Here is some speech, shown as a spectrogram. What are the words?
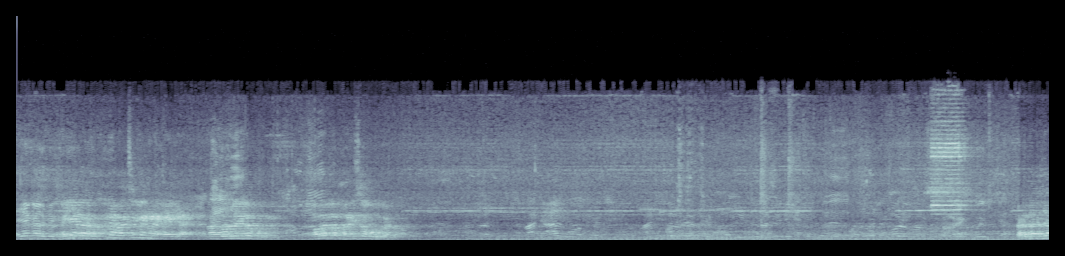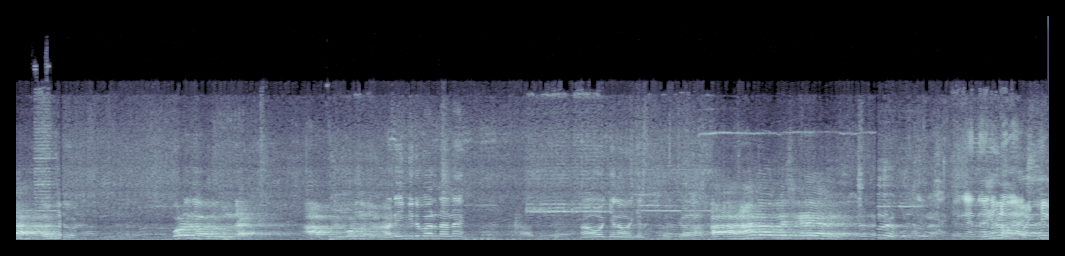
ஐயங்கார், இன்னும் வச்சுக்கங்க கையில. நான் சொல்லையில. முதல்ல பரிசை கொடுங்க. கொஞ்சம் போடுங்க அவருக்கு உண்டை. அப்படி போடுங்க. அடி இங்கிட்டு பாரு நானே. ஆ ஓகேண்ணா ஓகேண்ணா ஆ, நான்காவது பரிசு கிடையாது. பரிசு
